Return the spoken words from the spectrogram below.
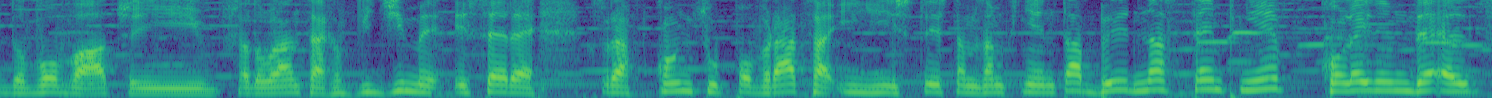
do WoWa, czyli w Shadowlandsach widzimy Iserę, która w końcu powraca i jest tam zamknięta, by następnie w kolejnym DLC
